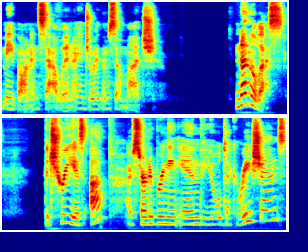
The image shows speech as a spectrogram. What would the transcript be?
Mabon and Samhain. I enjoy them so much. Nonetheless, the tree is up. I've started bringing in the Yule decorations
